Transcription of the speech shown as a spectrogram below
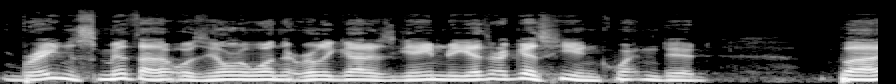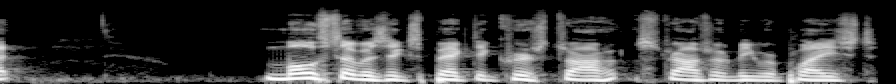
Braden Smith, I thought, was the only one that really got his game together. I guess he and Quenton did, but most of us expected Chris Stra- Strasser to be replaced,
